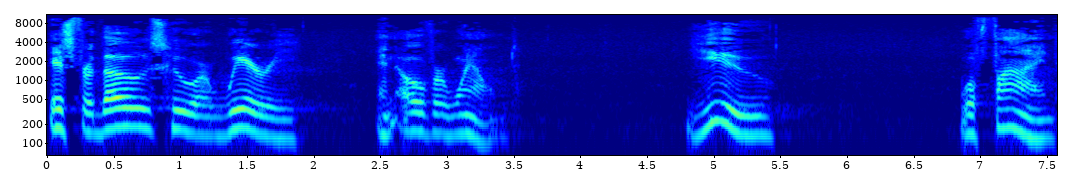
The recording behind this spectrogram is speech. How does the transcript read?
is for those who are weary and overwhelmed. You will find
